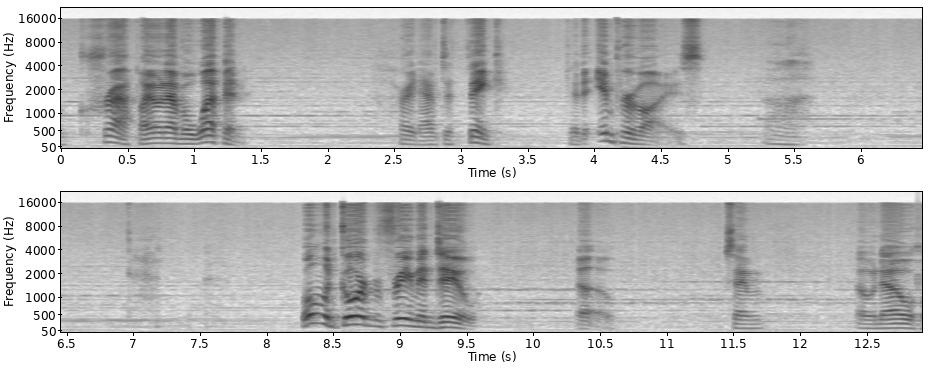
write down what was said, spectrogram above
Oh crap, I don't have a weapon. Alright, I have to think. Gotta improvise. Uh, what would Gordon Freeman do? Uh-oh. I'm... Oh no.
